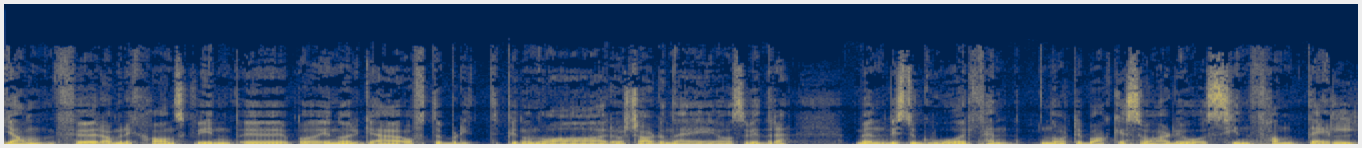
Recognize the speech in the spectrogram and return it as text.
Jamfør amerikansk vin eh, på, i Norge er ofte blitt pinot noir og chardonnay osv. Men hvis du går 15 år tilbake, så var det jo Sinfandel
